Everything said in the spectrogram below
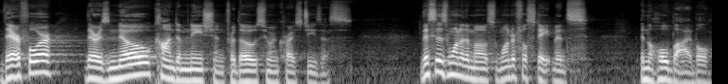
Therefore, there is no condemnation for those who are in Christ Jesus. This is one of the most wonderful statements in the whole Bible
